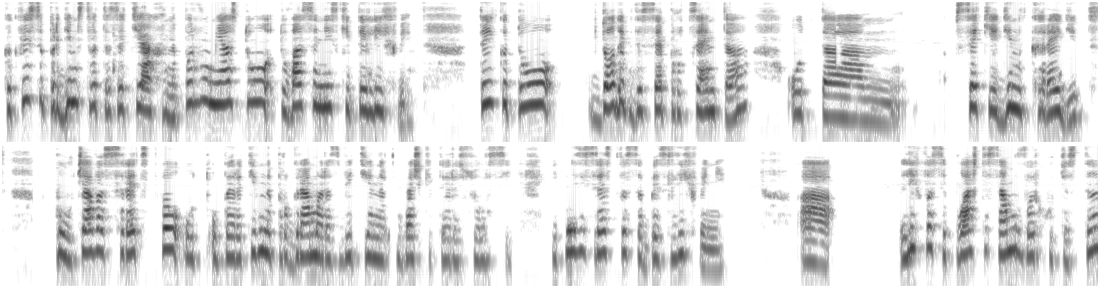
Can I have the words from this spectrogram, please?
Какви са предимствата за тях? На първо място това са ниските лихви, тъй като до 90% от а, всеки един кредит получава средства от Оперативна програма Развитие на човешките ресурси. И тези средства са безлихвени. А, лихва се плаща само върху частта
